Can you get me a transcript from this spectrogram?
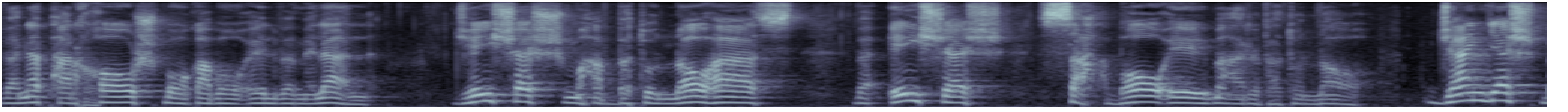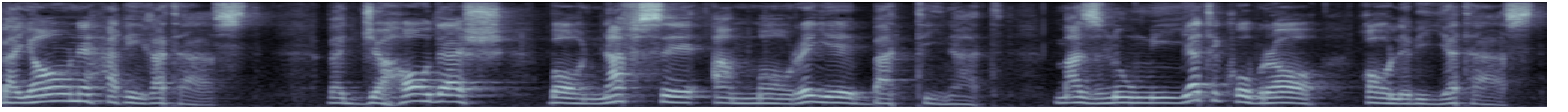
و نه پرخاش با قبائل و ملل. جیشش محبت الله است و عیشش صحباء معرفت الله جنگش بیان حقیقت است. و جهادش با نفس اماره بدتینت. مظلومیت کبرا غالبیت است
